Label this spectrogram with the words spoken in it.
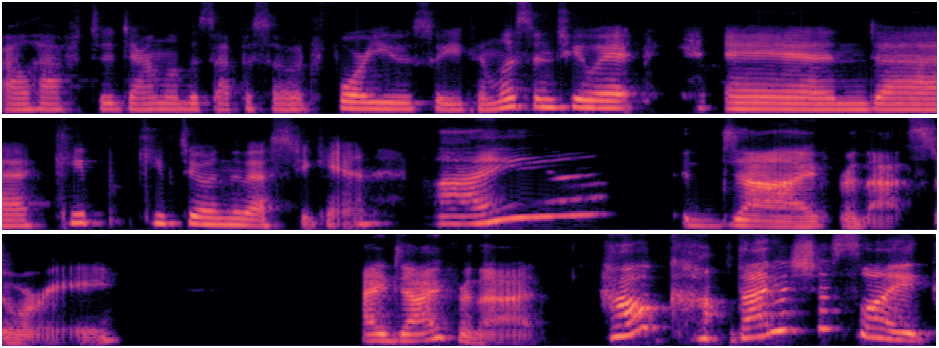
I'll have to download this episode for you so you can listen to it and uh, keep keep doing the best you can. I die for that story. I die for that. How that is just like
